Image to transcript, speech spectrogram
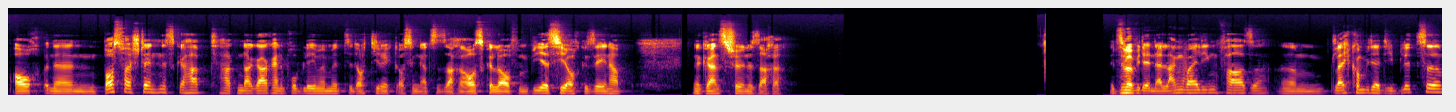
auch ein Bossverständnis gehabt, hatten da gar keine Probleme mit, sind auch direkt aus den ganzen Sachen rausgelaufen. Wie ihr es hier auch gesehen habt, eine ganz schöne Sache. Jetzt sind wir wieder in der langweiligen Phase. Ähm, gleich kommen wieder die Blitze,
